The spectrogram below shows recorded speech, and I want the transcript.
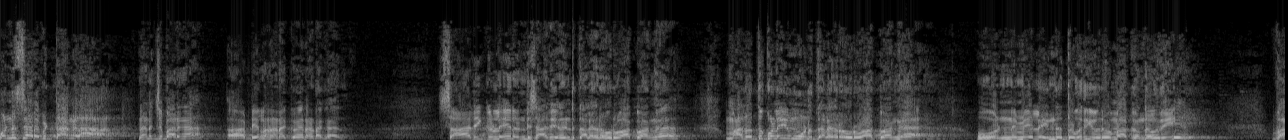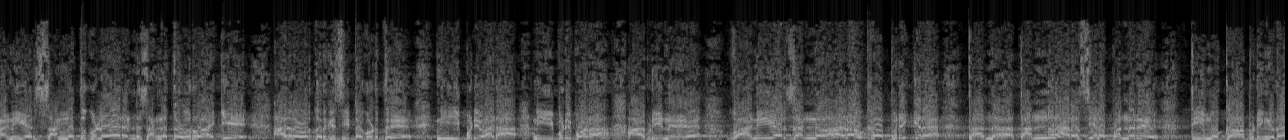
ஒண்ணு சேர விட்டாங்களா? நினைச்சு பாருங்க. அப்படியெல்லாம் நடக்கவே நடக்காது. சாதிக்குள்ளேயும் ரெண்டு சாதி ரெண்டு தலைவரை உருவாக்குவாங்க. மதத்துக்குள்ளேயும் மூணு தலைவரை உருவாக்குவாங்க. ஒண்ணுமே இல்ல இந்த தொகுதி விரும்பாக்கும் தொகுதி. வணிகர் சங்கத்துக்குள்ளே ரெண்டு சங்கத்தை உருவாக்கி அதுல ஒருத்தருக்கு சீட்டை கொடுத்து நீ இப்படி வாடா நீ இப்படி போடா அப்படின்னு வணிகர் சங்கம் அளவுக்கு பிரிக்கிற தந்திர அரசியலை பண்ணது திமுக அப்படிங்கறத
